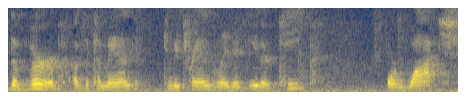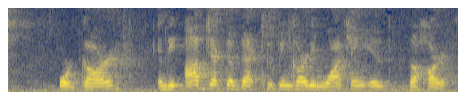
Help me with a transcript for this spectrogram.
the verb of the command can be translated either keep, or watch, or guard and the object of that keeping, guarding, watching is the heart.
